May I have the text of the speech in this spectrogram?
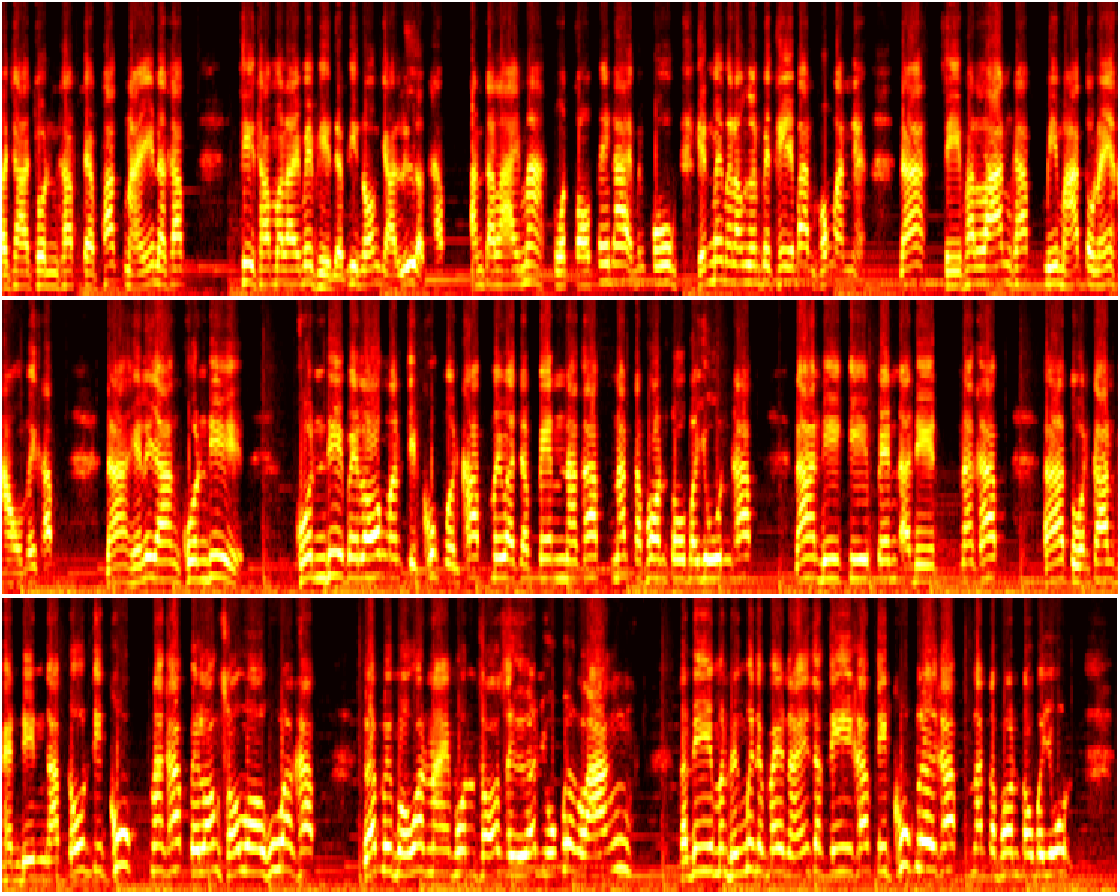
ประชาชนครับ แต่พักไหนนะครับ ที่ทำอะไรไม่ผิดเดี๋ยวพี่น้องอย่าเลือกครับ อันตรายมากตรวจสอบไม่ได้มันโกง เห็นไหมมันเอาเงินไปเทบ้านของมันเนี่ยนะสี่พันล้านครับ มีหมาตัวไหนเห่าไหมครับนะเห็นหรือยังคนที่คนที่ไปร้องมันติดคุกหมดครับ ไม่ว่าจะเป็นนะครับ นัทพรโตประยูนครับนะดีกีเป็นอดีตนะครับอ่าตรวจการแผ่นดินครับโดนติดคุกนะครับ ไปร้องสวหัวครับ แล้วไปบอกว่านายพลสอเสืออยู่เบื้องหลัง คดีมันถึงไม่ได้ไปไหนสักทีครับ ติดคุกเลยครับ นัทพรโตประยูน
